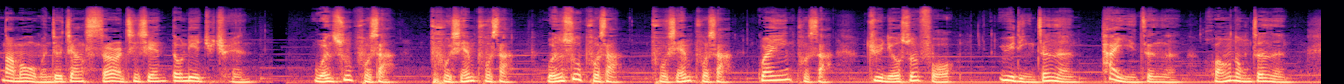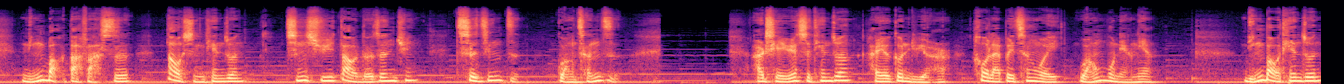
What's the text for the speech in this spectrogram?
那么我们就将十二金仙都列举全：文殊菩萨、普贤菩萨、文殊菩萨、普贤菩萨、观音菩萨、巨牛孙佛、玉鼎真人、太乙真人、黄龙真人、灵宝大法师、道行天尊、清虚道德真君、赤金子、广成子。而且元始天尊还有个女儿，后来被称为王母娘娘。灵宝天尊，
